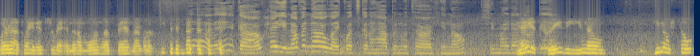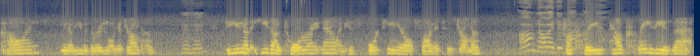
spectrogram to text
Learn how to play an instrument, and then I'm one less band member. yeah, there you go. Hey, you never know, like, what's going to happen with her, you know? She might end hey, it's being... crazy. You know, you know Phil Collins. You know he was originally a drummer. hmm Do you know that he's on tour right now, and his 14 year old son is his drummer? Oh, no, I did How not know crazy! How crazy is that?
